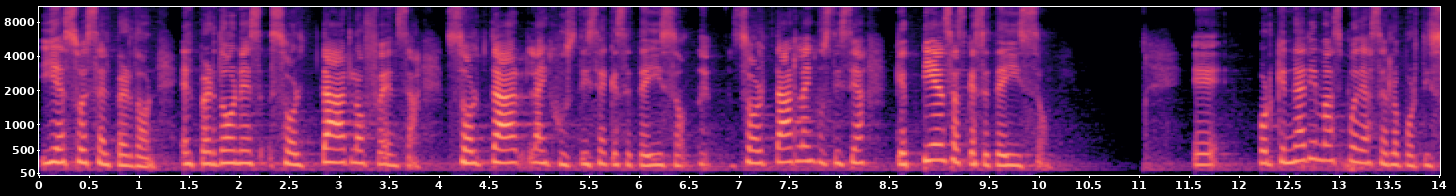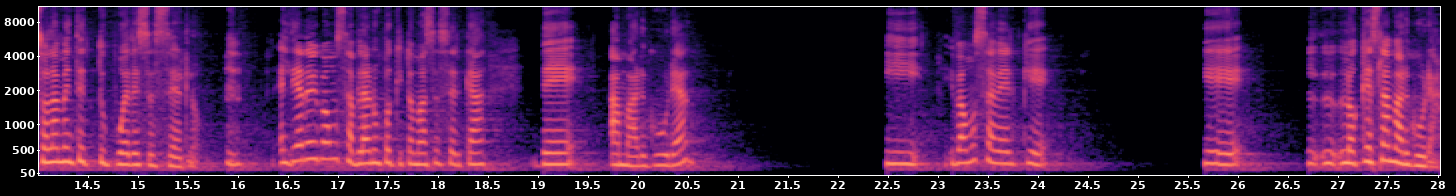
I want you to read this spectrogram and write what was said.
Y eso es el perdón. El perdón es soltar la ofensa, soltar la injusticia que se te hizo, soltar la injusticia que piensas que se te hizo. Eh, porque nadie más puede hacerlo por ti, solamente tú puedes hacerlo. El día de hoy vamos a hablar un poquito más acerca de amargura y, vamos a ver que lo que es la amargura.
